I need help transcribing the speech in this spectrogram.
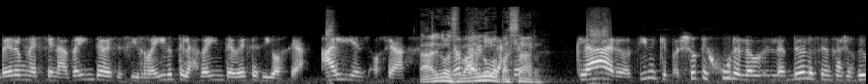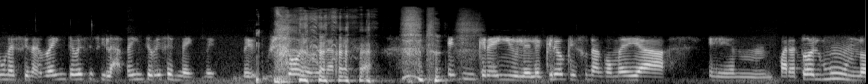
ver una escena 20 veces y reírte las 20 veces, digo, o sea, alguien, o sea... Algo no va- algo va a pasar. gente. Claro, tiene que, yo te juro, lo- lo- veo los ensayos, veo una escena 20 veces y las 20 veces me, me, me lloro de la risa. es increíble, le creo que es una comedia em, para todo el mundo.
